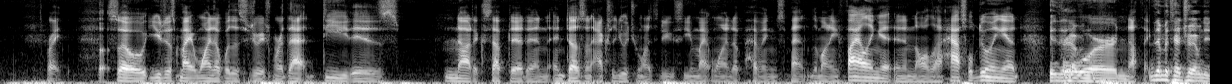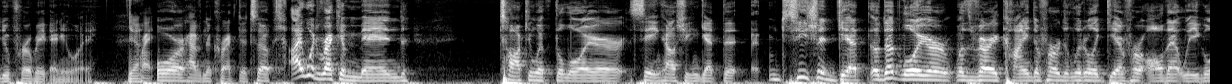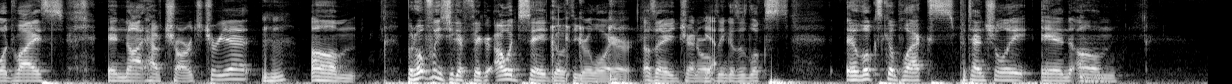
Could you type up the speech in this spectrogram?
Right. Uh, so you just might wind up with a situation where that deed is not accepted and, and doesn't actually do what you want it to do. So you might wind up having spent the money filing it and all the hassle doing it And then having- nothing. Then potentially having to do probate anyway. Yeah. Right. or having to correct it. So I would recommend talking with the lawyer, seeing how she can get the. She should get that lawyer was very kind of her to literally give her all that legal advice and not have charged her yet. Um, but hopefully she can figure. I would say go through your lawyer as a general Yeah. thing because it looks it looks complex potentially and um.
